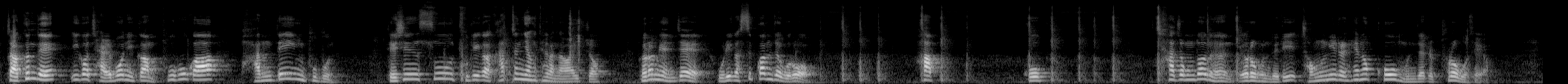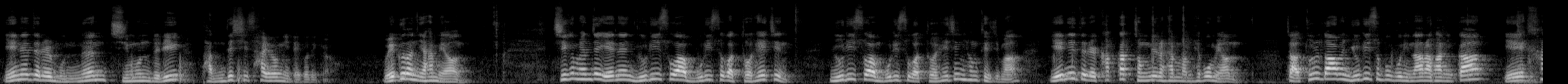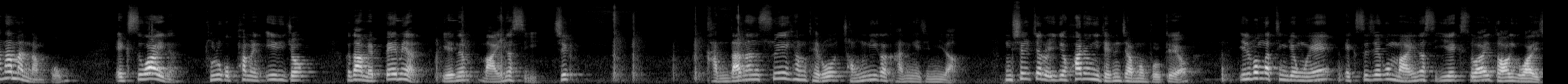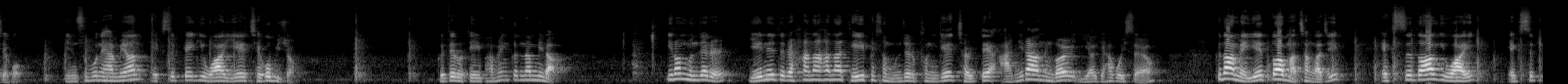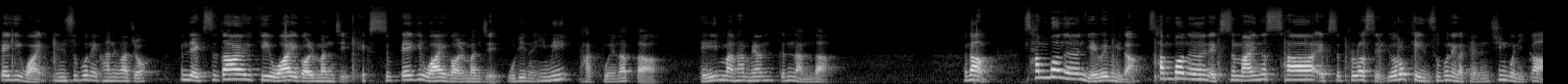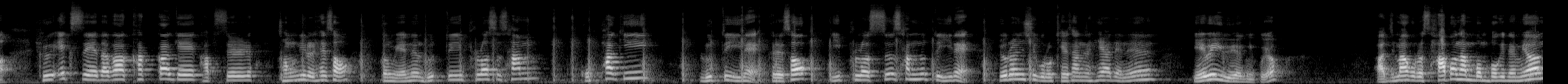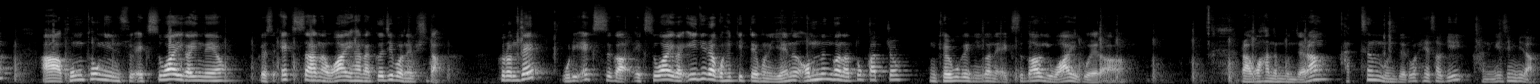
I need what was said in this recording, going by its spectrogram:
자, 근데 이거 잘 보니까 부호가 반대인 부분 대신 수 두 개가 같은 형태가 나와 있죠. 그러면 이제 우리가 습관적으로 합, 곱, 차 정도는 여러분들이 정리를 해놓고 문제를 풀어보세요. 얘네들을 묻는 지문들이 반드시 사용이 되거든요. 왜 그러냐 하면 지금 현재 얘는 유리수와 무리수가 더해진 유리수와 무리수가 더해진 형태지만 얘네들을 각각 정리를 한번 해보면 자, 둘 다 하면 유리수 부분이 날아가니까 얘 하나만 남고 x, y는 둘 곱하면 1이죠. 그 다음에 빼면 얘는 마이너스 2. 즉 간단한 수의 형태로 정리가 가능해집니다. 그럼 실제로 이게 활용이 되는지 한번 볼게요. 1번 같은 경우에 x제곱 마이너스 2xy 더하기 y제곱 인수분해 하면 x 빼기 y의 제곱이죠. 그대로 대입하면 끝납니다. 이런 문제를 얘네들을 하나하나 대입해서 문제를 푸는 게 절대 아니라는 걸 이야기하고 있어요. 그 다음에 얘 또한 마찬가지 x 더하기 y, x 빼기 y 인수분해 가능하죠. 근데 x 더하기 y가 얼마인지 x 빼기 y가 얼마인지 우리는 이미 다 구해놨다. 대입만 하면 끝난다. 그 다음 3번은 예외입니다. 3번은 x-4, x 플러스 이렇게 인수분해가 되는 친구니까 그 x에다가 각각의 값을 정리를 해서 그럼 얘는 루트 2 플러스 3 곱하기 루트 2네. 그래서 2 플러스 3 루트 2네. 이런 식으로 계산을 해야 되는 예외 유형이고요. 마지막으로 4번 한번 보게 되면 아 공통인수 xy가 있네요. 그래서 x 하나 y 하나 끄집어냅시다. 그런데 우리 x가 xy가 1이라고 했기 때문에 얘는 없는 거나 똑같죠? 그럼 결국엔 이거는 x 더하기 y 구해라 라고 하는 문제랑 같은 문제로 해석이 가능해집니다.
